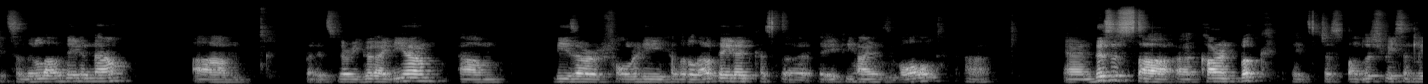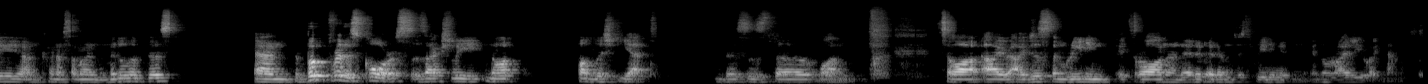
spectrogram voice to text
It's a little outdated now, um, but it's a very good idea. Um, these are already a little outdated because the, the API has evolved. Uh, and this is uh, a current book. It's just published recently. I'm kind of somewhere in the middle of this. And the book for this course is actually not published yet. This is the one. So I, I just am reading it's raw and unedited. I'm just reading it in, in O'Reilly right now. So,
